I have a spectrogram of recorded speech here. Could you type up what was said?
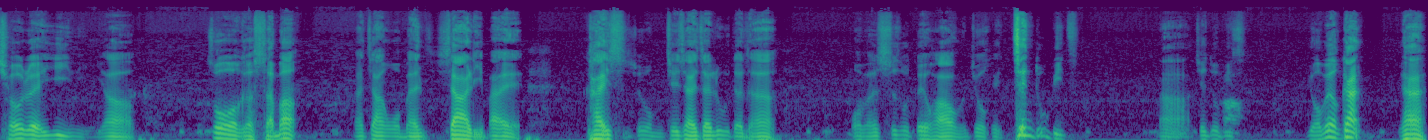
邱瑞义你要做个什么？那这样我们下礼拜开始，就是我们接下来在录的呢，我们适度对话，我们就可以监督彼此啊，监督彼此有没有干？你看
